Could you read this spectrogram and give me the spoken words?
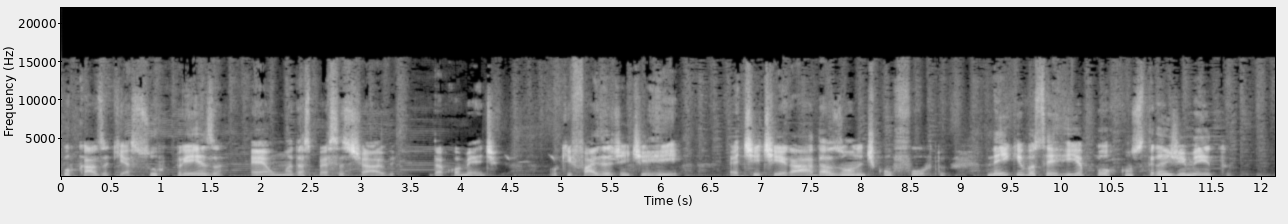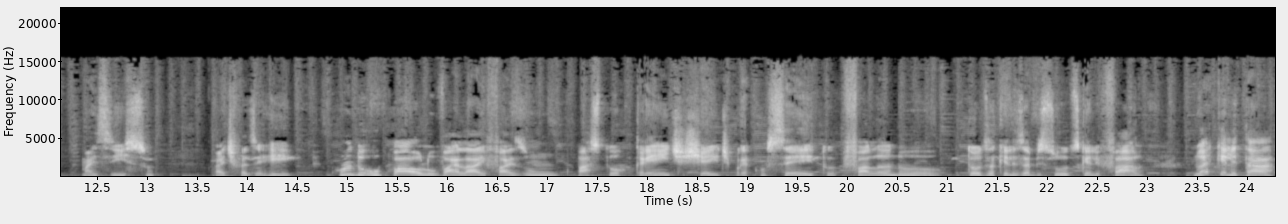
por causa que a surpresa é uma das peças-chave da comédia. O que faz a gente rir é te tirar da zona de conforto. Nem que você ria por constrangimento, mas isso vai te fazer rir. Quando o Paulo vai lá e faz um pastor crente cheio de preconceito, falando todos aqueles absurdos que ele fala, não é que ele está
